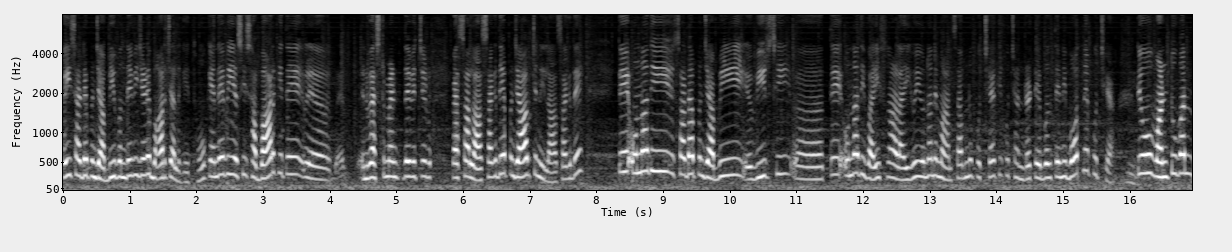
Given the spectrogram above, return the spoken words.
ਕਈ ਸਾਡੇ ਪੰਜਾਬੀ ਬੰਦੇ ਵੀ ਜਿਹੜੇ ਬਾਹਰ ਚੱਲ ਗਏ ਇਥੋਂ ਉਹ ਕਹਿੰਦੇ ਵੀ ਅਸੀਂ ਸਭ ਬਾਹਰ ਕਿਤੇ ਇਨਵੈਸਟਮੈਂਟ ਦੇ ਵਿੱਚ ਪੈਸਾ ਲਾ ਸਕਦੇ ਆ ਪੰਜਾਬ ਚ ਨਹੀਂ ਲਾ ਸਕਦੇ। ਤੇ ਉਹਨਾਂ ਦੀ ਸਾਡਾ ਪੰਜਾਬੀ ਵੀਰ ਸੀ ਅਹ, ਤੇ ਉਹਨਾਂ ਦੀ ਵਾਈਫ ਨਾਲ ਆਈ ਹੋਈ ਉਹਨਾਂ ਨੇ ਮਾਨ ਸਾਹਿਬ ਨੂੰ ਪੁੱਛਿਆ ਕਿ ਕੁਝ ਅੰਡਰ ਟੇਬਲ ਤੇ ਨਹੀਂ ਬਹੁਤ ਨੇ ਪੁੱਛਿਆ। ਤੇ ਉਹ 1 ਟੂ 1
